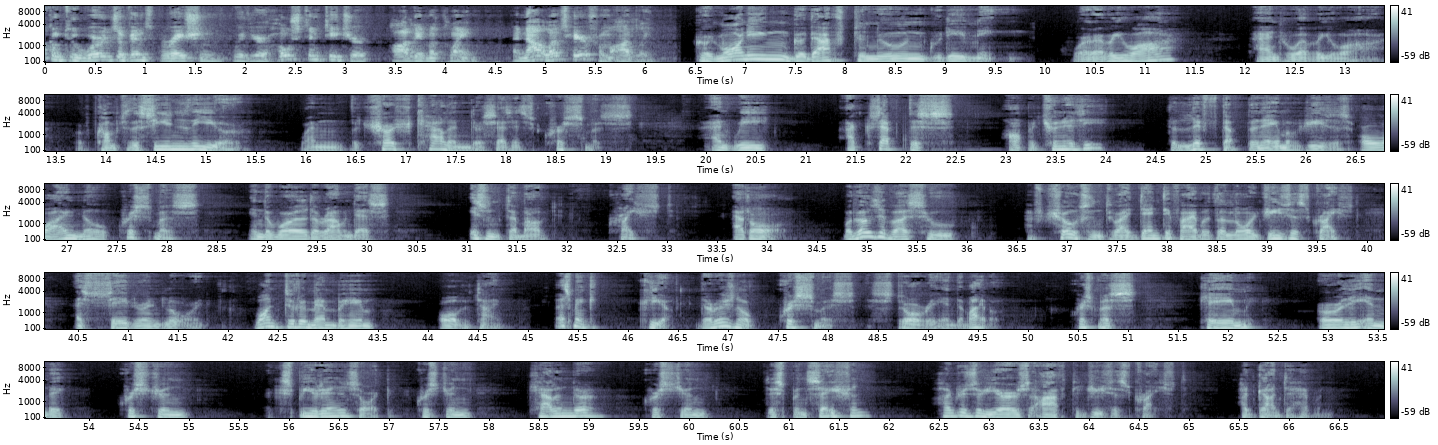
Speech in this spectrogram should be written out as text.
Welcome to Words of Inspiration with your host and teacher, Audley McLean. And now let's hear from Audley. Good morning, good afternoon, good evening, wherever you are and whoever you are. We've come to the season of the year when the church calendar says it's Christmas, and we accept this opportunity to lift up the name of Jesus. Oh, I know Christmas in the world around us isn't about Christ at all. But those of us who have chosen to identify with the Lord Jesus Christ as Savior and Lord want to remember Him all the time. Let's make it clear. There is no Christmas story in the Bible. Christmas came early in the Christian experience or Christian calendar, Christian dispensation, hundreds of years after Jesus Christ had gone to heaven.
